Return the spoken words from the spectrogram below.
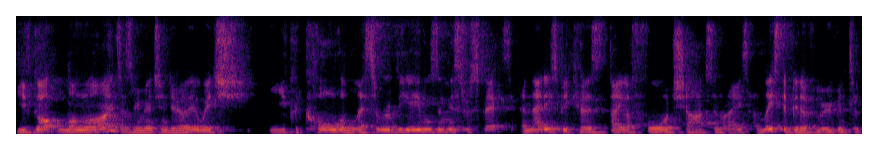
You've got long lines, as we mentioned earlier, which you could call the lesser of the evils in this respect. And that is because they afford sharks and rays at least a bit of movement to,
